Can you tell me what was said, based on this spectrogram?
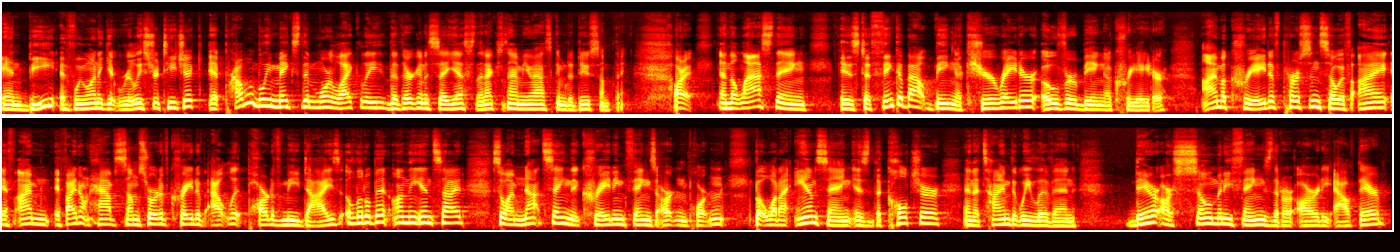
and b if we want to get really strategic it probably makes them more likely that they're going to say yes the next time you ask them to do something. All right and the last thing is to think about being a curator over being a creator. I'm a creative person so if i if i'm if i don't have some sort of creative outlet part of me dies a little bit on the inside. So i'm not saying that creating things are important. But what I am saying is the culture and the time that we live in, there are so many things that are already out there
